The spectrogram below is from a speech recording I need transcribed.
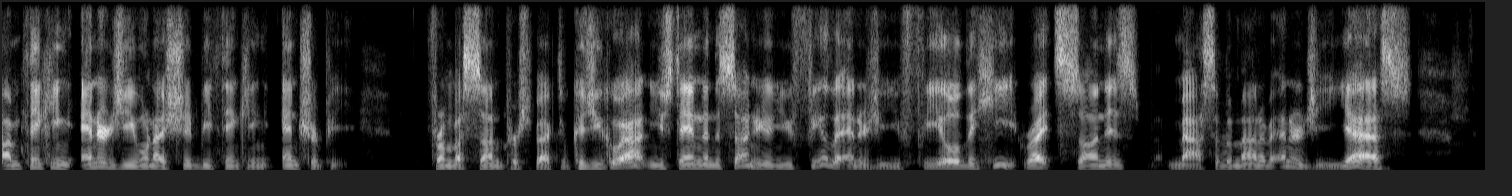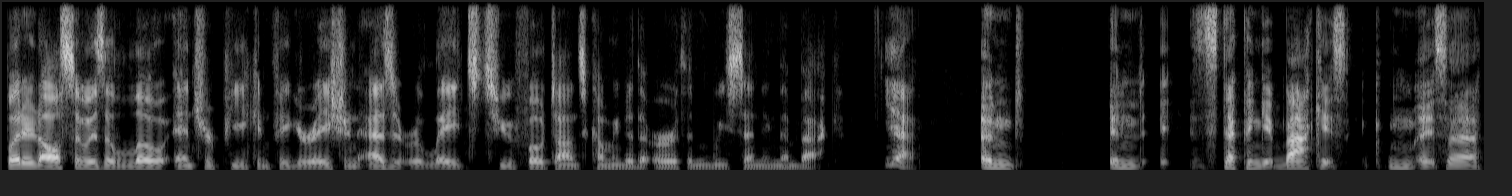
I'm thinking energy when I should be thinking entropy from a sun perspective. Because you go out and you stand in the sun, you, you feel the energy, you feel the heat, right? Sun is massive amount of energy. Yes, but it also is a low entropy configuration as it relates to photons coming to the earth and we sending them back. Yeah. And and stepping it back, it's it's a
